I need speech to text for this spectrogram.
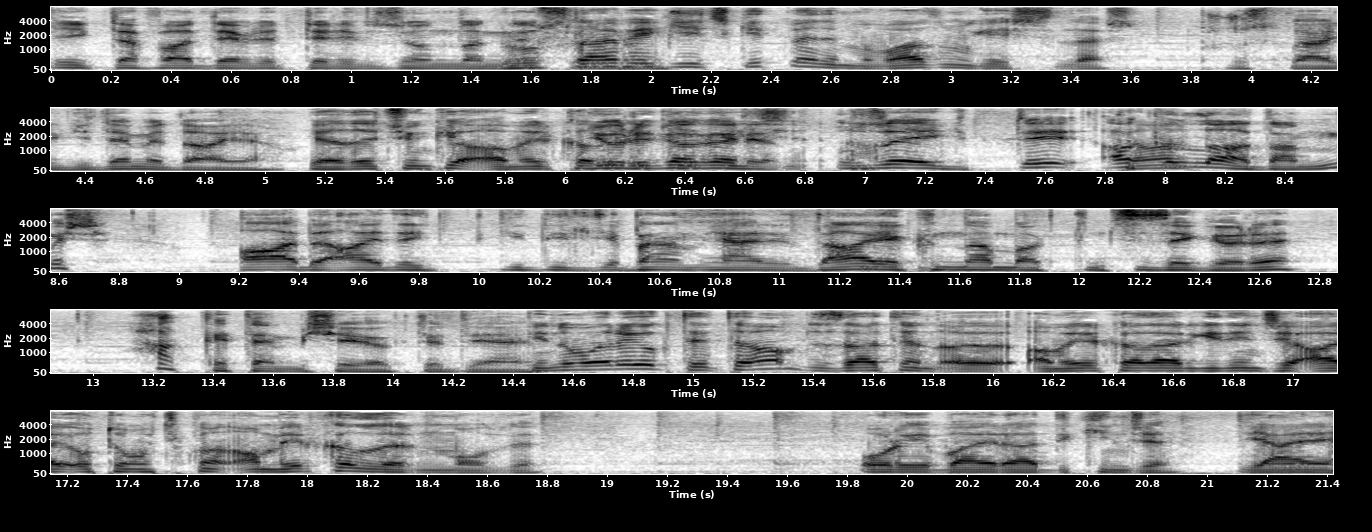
İlk defa devlet televizyonundan. Ruslar peki hiç gitmedi mi? Vaz mı geçtiler? Ruslar gidemedi aya. Ya da çünkü Amerikalı Yuri Gagarin için- uzaya gitti. Tamam. Akıllı adammış. Abi ayda gidilce ben yani daha yakından baktım size göre. Hakikaten bir şey yok dedi yani. Bir numara yok dedi tamam da zaten e, Amerikalılar gidince ay otomatikman Amerikalıların mı oldu? Oraya bayrağı dikince. Yani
